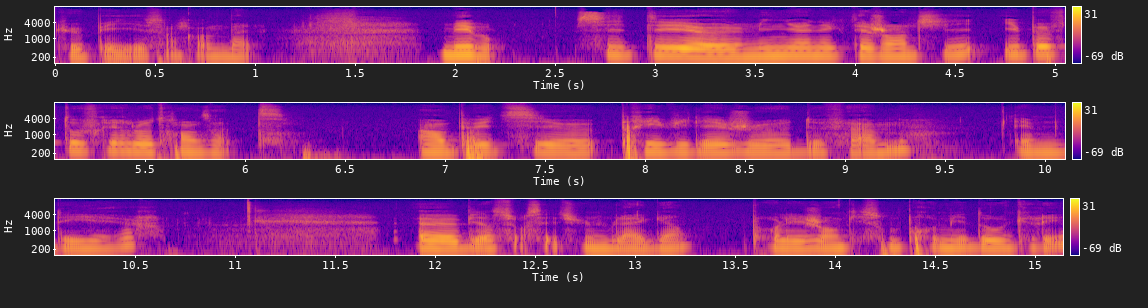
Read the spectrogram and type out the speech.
que payer 50 balles. Mais bon, si t'es euh, mignonne et que t'es gentil, ils peuvent t'offrir le transat. Un petit euh, privilège de femme, MDR. bien sûr, c'est une blague hein, pour les gens qui sont premier degré.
